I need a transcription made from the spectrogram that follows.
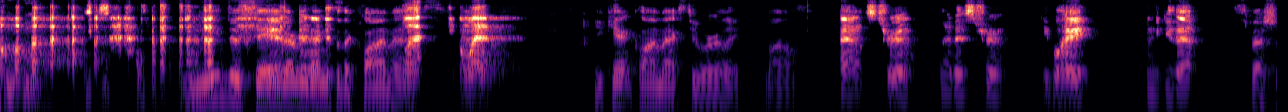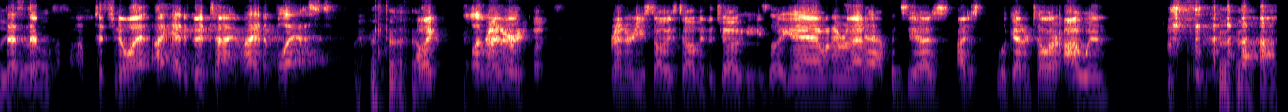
Mm-hmm. You need to save everything for the climax. Clint, you can win. You can't climax too early, Miles. yeah, that's true. That is true. People hate when you do that. Especially That's their girls. Because you know what? I had a good time. I had a blast. I like Like, Renner. Renner used to always tell me the joke. He's like, "Yeah, whenever that happens, yeah, I just, I just look at her and tell her I win."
